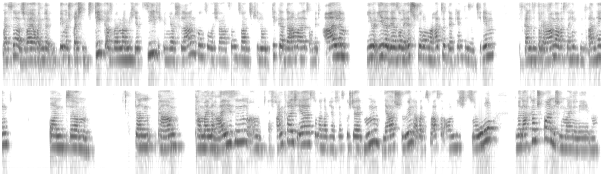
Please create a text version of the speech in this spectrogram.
Weißt du, also ich war ja auch der, dementsprechend dick. Also wenn man mich jetzt sieht, ich bin ja schlank und so. Ich war 25 Kilo dicker damals und mit allem. Jeder, der so eine Essstörung mal hatte, der kennt diese Themen. Das ganze Drama, was da hinten dran hängt. Und ähm, dann kam, kam meine Reisen und Frankreich erst. Und dann habe ich ja festgestellt, hm, ja, schön, aber das war es dann auch nicht so. Und danach kam Spanisch in mein Leben.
